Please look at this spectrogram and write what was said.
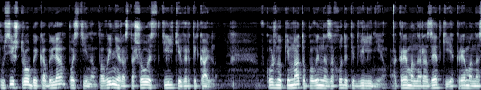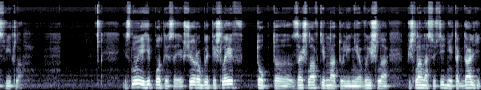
Усі штроби і кабеля по стінам повинні розташовуватися тільки вертикально. В кожну кімнату повинно заходити дві лінії, окремо на розетки і окремо на світло. Існує гіпотеза, якщо робити шлейф, тобто зайшла в кімнату лінія, вийшла, пішла на сусідню і так далі,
